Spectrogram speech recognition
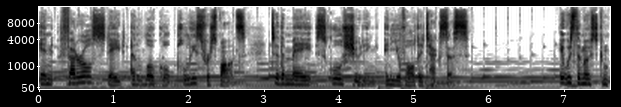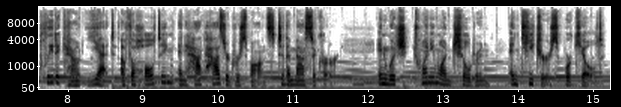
in federal, state, and local police response to the May school shooting in Uvalde, Texas. It was the most complete account yet of the halting and haphazard response to the massacre, in which 21 children and teachers were killed.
